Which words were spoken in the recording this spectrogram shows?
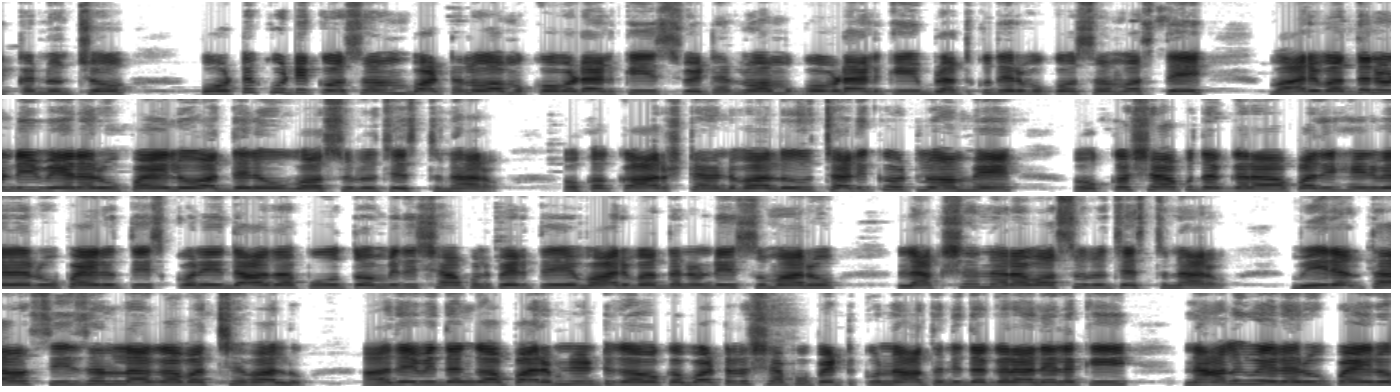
ఎక్కడి నుంచో పొట్టకూటి కోసం బట్టలు అమ్ముకోవడానికి స్వెటర్లు అమ్ముకోవడానికి బ్రతుకు తెరువు కోసం వస్తే వారి వద్ద నుండి వేల రూపాయలు అద్దెను వసూలు చేస్తున్నారు. ఒక కారు స్టాండ్ వాళ్ళు చలికోట్లు అమ్మే ఒక్క షాపు దగ్గర పదిహేను వేల రూపాయలు తీసుకొని దాదాపు తొమ్మిది షాపులు పెడితే వారి వద్ద నుండి సుమారు లక్షన్నర వసూలు చేస్తున్నారు. వీరంతా సీజన్ లాగా వచ్చేవాళ్ళు. అదేవిధంగా పర్మనెంట్గా ఒక బట్టల షాపు పెట్టుకున్న అతని దగ్గర నెలకి నాలుగు వేల రూపాయలు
